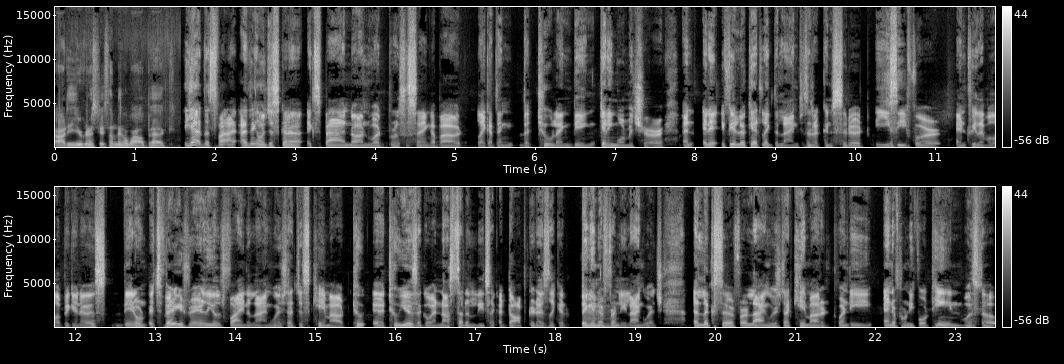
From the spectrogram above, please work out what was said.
Adi, you're going to say something a while back. Yeah, that's fine. I, I think I'm just going to expand on what Bruce is saying about, like, I think the tooling being getting more mature. And, and if you look at like the languages that are considered easy for entry level or beginners, they don't. It's very rarely you'll find a language that just came out two uh, two years ago and now suddenly it's like adopted as like a beginner friendly mm. language. Elixir for a language that came out in 20 end of 2014 was the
